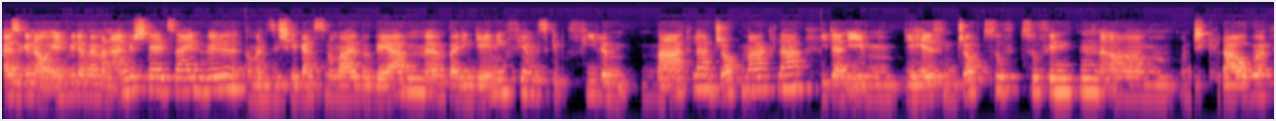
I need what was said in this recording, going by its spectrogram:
also genau, entweder wenn man angestellt sein will, kann man sich hier ganz normal bewerben äh, bei den Gaming-Firmen. Es gibt viele Makler, Jobmakler, die dann eben dir helfen, einen Job zu, zu finden. Ähm, und ich glaube,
